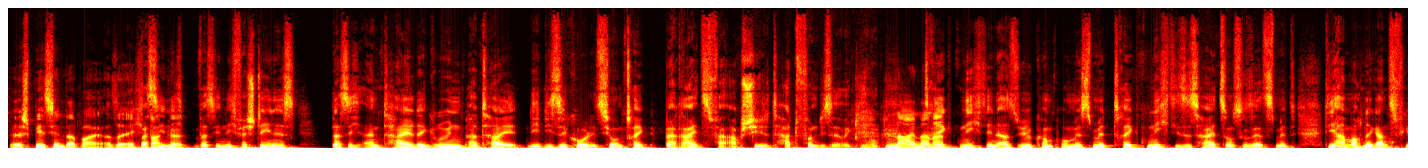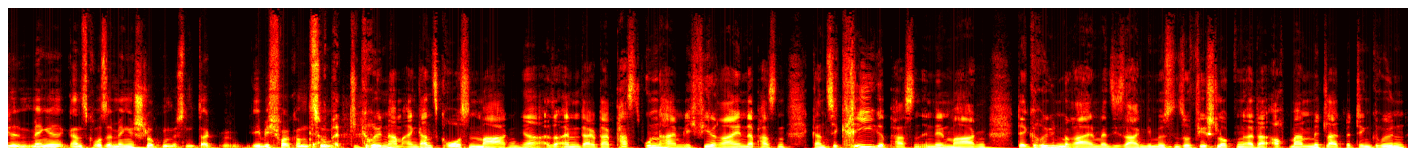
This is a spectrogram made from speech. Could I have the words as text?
Äh, Späßchen dabei, also echt Was sie, danke. nicht, was sie nicht verstehen ist, dass sich ein Teil der Grünen Partei, die diese Koalition trägt, bereits verabschiedet hat von dieser Regierung. Nein, nein, trägt nein. nicht den Asylkompromiss mit, trägt nicht dieses Heizungsgesetz mit. Die haben auch eine ganz viel Menge, ganz große Menge schlucken müssen. Da gebe ich vollkommen zu. Aber die Grünen haben einen ganz großen Magen, ja, also einen, da, da passt unheimlich viel rein, da passen ganze Kriege passen in den Magen der Grünen rein, wenn sie sagen, die müssen so viel schlucken. Da auch mal Mitleid mit den Grünen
